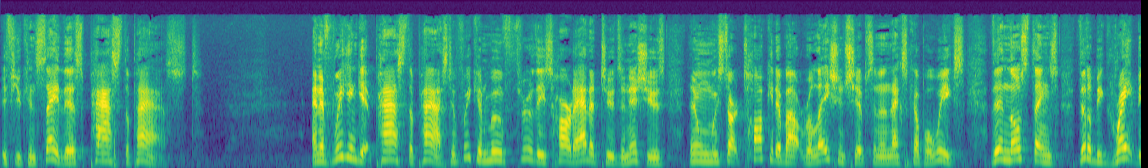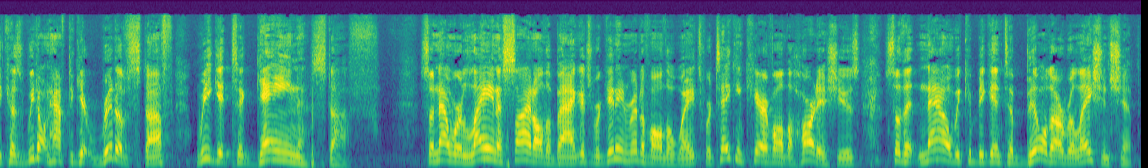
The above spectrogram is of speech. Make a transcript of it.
if you can say this past the past and if we can get past the past, if we can move through these hard attitudes and issues, then when we start talking about relationships in the next couple weeks, then those things, that'll be great because we don't have to get rid of stuff. We get to gain stuff. So now we're laying aside all the baggage, we're getting rid of all the weights, we're taking care of all the hard issues so that now we can begin to build our relationship.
